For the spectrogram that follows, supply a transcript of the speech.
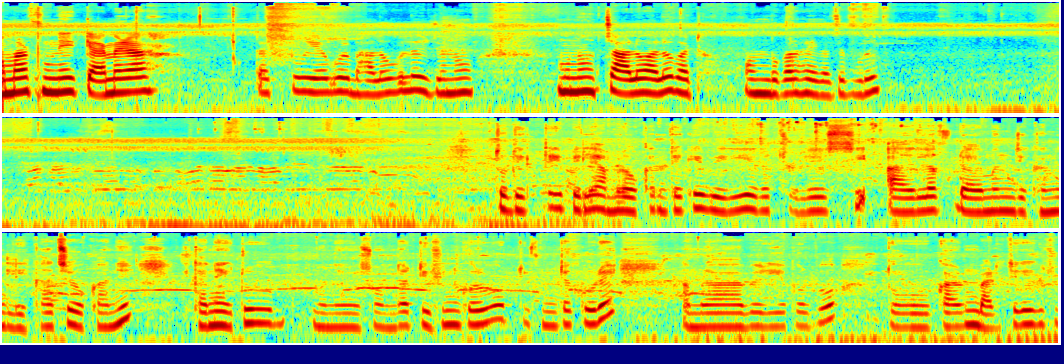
আমার ফোনের ক্যামেরাটা একটু ইয়ে বলে ভালো বলে ওই জন্য মনে হচ্ছে আলো আলো বাট অন্ধকার হয়ে গেছে পুরোই। তো দেখতেই পেলে আমরা ওখান থেকে বেরিয়ে এবার চলে এসেছি। আই লাভ ডায়মন্ড যেখানে লেখা আছে ওখানে। এখানে একটু মানে সন্ধ্যার টিফিন করব। টিফিনটা করে আমরা বেরিয়ে পড়ব। তো কারণ বাড়ি থেকে কিছু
